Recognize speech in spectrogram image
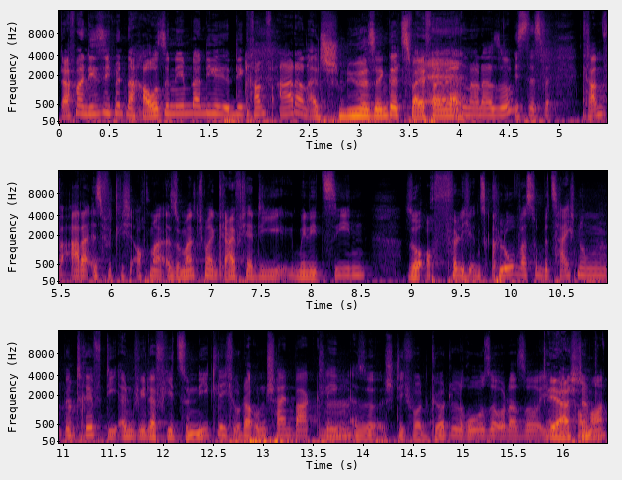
Darf man die sich mit nach Hause nehmen, dann die, die Krampfadern als Schnürsenkel Zweifel Äh, werden oder so? Ist das Krampfader ist wirklich auch mal, also manchmal greift ja die Medizin so auch völlig ins Klo, was so Bezeichnungen betrifft, die entweder viel zu niedlich oder unscheinbar klingen. Also Stichwort Gürtelrose oder so. Ja, stimmt. on.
